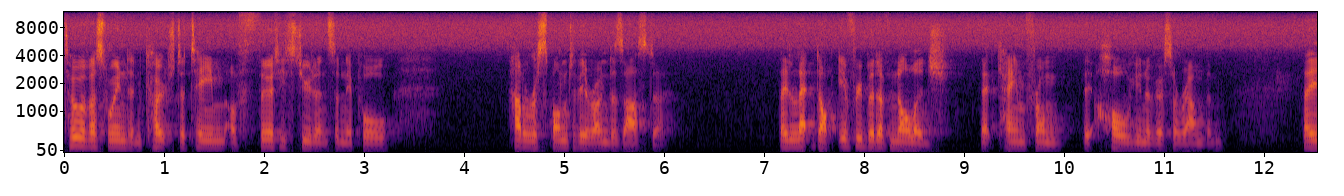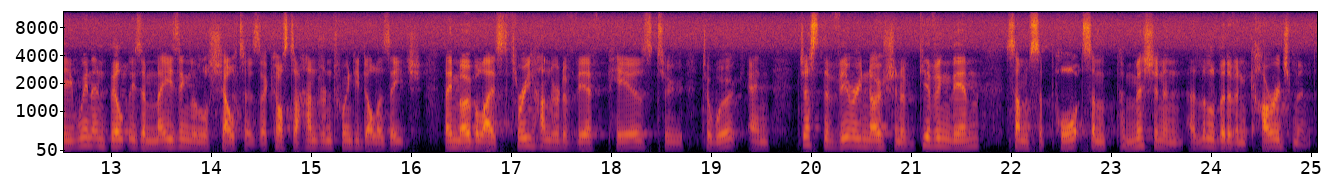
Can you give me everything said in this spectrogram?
Two of us went and coached a team of 30 students in Nepal how to respond to their own disaster. They lapped up every bit of knowledge that came from the whole universe around them. They went and built these amazing little shelters. They cost $120 each. They mobilized 300 of their peers to, to work, and just the very notion of giving them some support, some permission, and a little bit of encouragement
